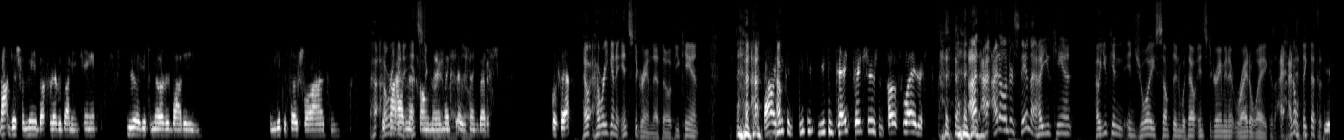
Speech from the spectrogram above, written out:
not just for me but for everybody in camp, you really get to know everybody and and get to socialize and How, how are you having that phone there Instagram makes that? though? everything better. What's that? How how are you going to Instagram that though? If you can't, Oh, you can you can you can take pictures and post later. I, I I don't understand that. How you can't how you can enjoy something without Instagramming it right away? Because I, I don't think that's a Yeah.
